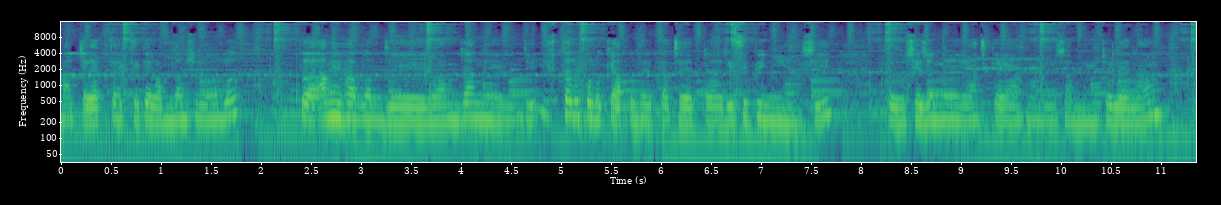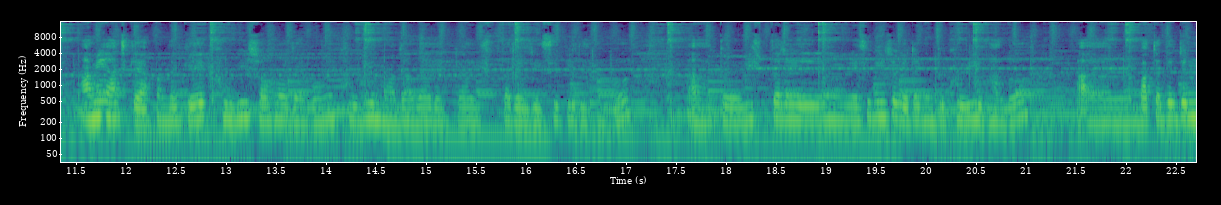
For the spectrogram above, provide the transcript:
মার্চের এক তারিখ থেকে রমজান শুরু হলো। তো আমি ভাবলাম যে রমজানের যে ইফতার উপলক্ষে আপনাদের কাছে একটা রেসিপি নিয়ে আসি। তো সেজন্যই আজকে আপনাদের সামনে চলে এলাম। আমি আজকে আপনাদেরকে খুবই সহজ এবং খুবই মজাদার একটা ইফতারের রেসিপি দেখাবো। তো ইফতারের রেসিপি হিসেবে এটা কিন্তু খুবই ভালো। আর বাচ্চাদের জন্য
